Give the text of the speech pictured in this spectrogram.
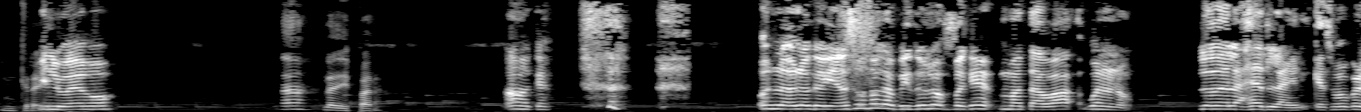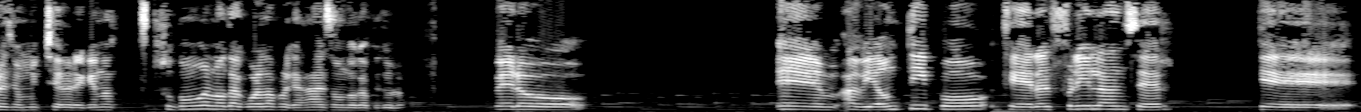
Y Increíble. luego, Ah, le dispara. ah, ok. Pues lo, lo que vi en el segundo capítulo fue que mataba, bueno, no, lo de la headline, que eso me pareció muy chévere, que no, supongo que no te acuerdas porque es el segundo capítulo. Pero em, había un tipo que era el freelancer que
